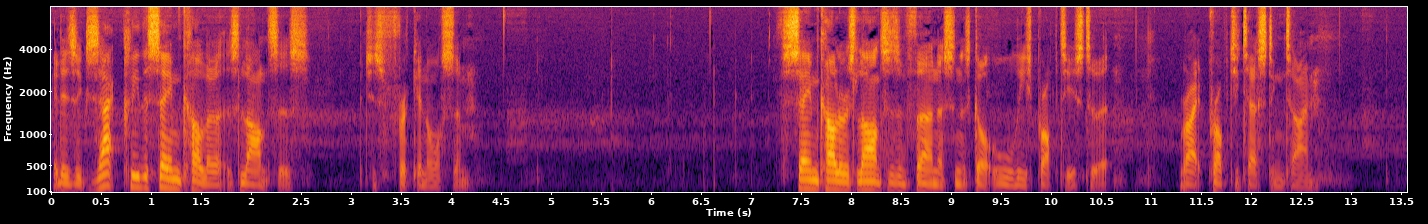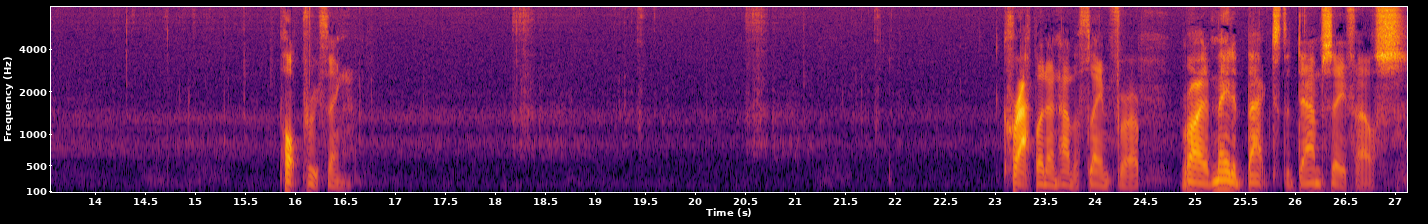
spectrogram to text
it is exactly the same colour as Lance's, which is freaking awesome. Same colour as Lance's Infernus, and it's got all these properties to it. Right, property testing time. Pop proofing. Crap, I don't have a flamethrower. Right, I've made it back to the damn safe house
